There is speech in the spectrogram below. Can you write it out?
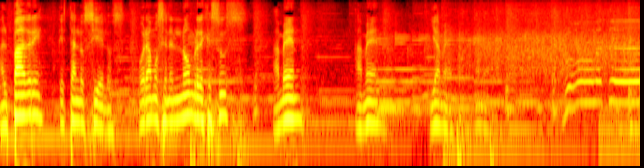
al Padre que está en los cielos. Oramos en el nombre de Jesús. Amén, amén y amén. amén.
